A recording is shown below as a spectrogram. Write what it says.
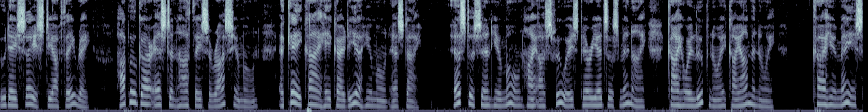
ude seis diaphthere, hapu gar esten ha thesaras humon, eke kai hecardia humon estai. Estus in humon hai asfues periedzos menai, kai hoi luknoi kai amenoi, kai humes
